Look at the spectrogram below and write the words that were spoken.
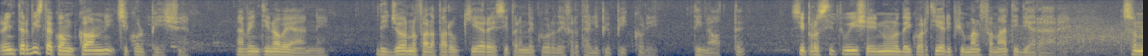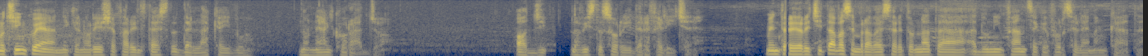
L'intervista con Connie ci colpisce. Ha 29 anni. Di giorno fa la parrucchiera e si prende cura dei fratelli più piccoli. Di notte si prostituisce in uno dei quartieri più malfamati di Harare. Sono cinque anni che non riesce a fare il test dell'HIV. Non ne ha il coraggio. Oggi l'ho vista sorridere felice. Mentre recitava sembrava essere tornata ad un'infanzia che forse le è mancata.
